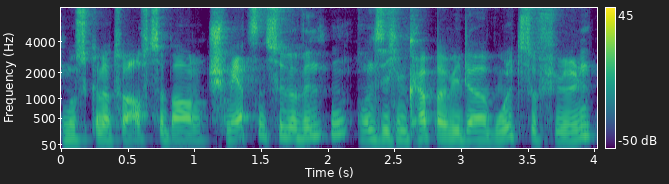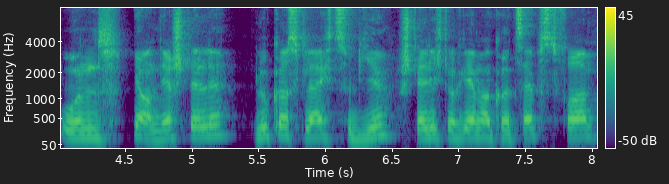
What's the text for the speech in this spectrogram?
Muskulatur aufzubauen, Schmerzen zu überwinden und sich im Körper wieder wohlzufühlen. Und ja, an der Stelle Lukas, gleich zu dir. Stell dich doch gerne mal kurz selbst vor.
